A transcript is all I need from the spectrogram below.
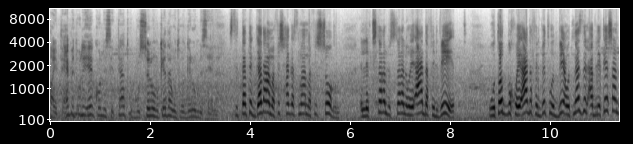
طيب تحبي تقولي إيه لكل الستات وتبص لهم كده وتوجه لهم رسالة؟ الستات الجدعة ما فيش حاجة اسمها ما فيش شغل. اللي بتشتغل بتشتغل وهي قاعدة في البيت. وتطبخ وهي قاعدة في البيت وتبيع وتنزل application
